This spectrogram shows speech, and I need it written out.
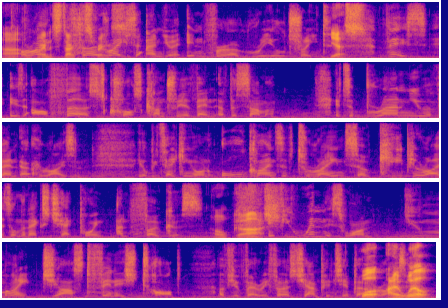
Uh, we're going to start this third race. and you're in for a real treat. Yes. This is our first cross-country event of the summer. It's a brand new event at Horizon. You'll be taking on all kinds of terrain, so keep your eyes on the next checkpoint and focus. Oh gosh. If you win this one, you might just finish top of your very first championship at Well, I will.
